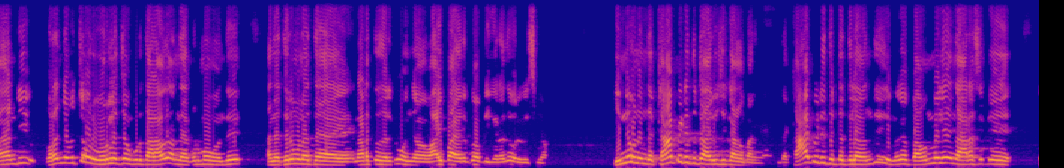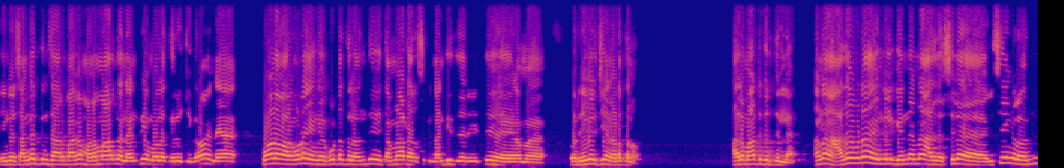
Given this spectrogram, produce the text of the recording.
தாண்டி குறைஞ்சபட்சம் ஒரு ஒரு லட்சம் கொடுத்தாலாவது அந்த குடும்பம் வந்து அந்த திருமணத்தை நடத்துவதற்கு கொஞ்சம் வாய்ப்பாக இருக்கும் அப்படிங்கிறது ஒரு விஷயம். இன்னொன்று இந்த காப்பீடு திட்டம் அறிவிச்சிருக்காங்க பாருங்க. இந்த காப்பீடு திட்டத்தில் வந்து மிக உண்மையிலேயே இந்த அரசுக்கு எங்கள் சங்கத்தின் சார்பாக மனமார்ந்த நன்றியை முதல்ல தெரிவிச்சுக்கிறோம். போன வாரம் கூட எங்கள் கூட்டத்தில் வந்து தமிழ்நாடு அரசுக்கு நன்றி தெரிவித்து நம்ம ஒரு நிகழ்ச்சியை நடத்தணும் அதில் மாற்றுக்கிறது இல்லை. ஆனால் அதை விட எங்களுக்கு என்னென்னா அதில் சில விஷயங்களை வந்து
